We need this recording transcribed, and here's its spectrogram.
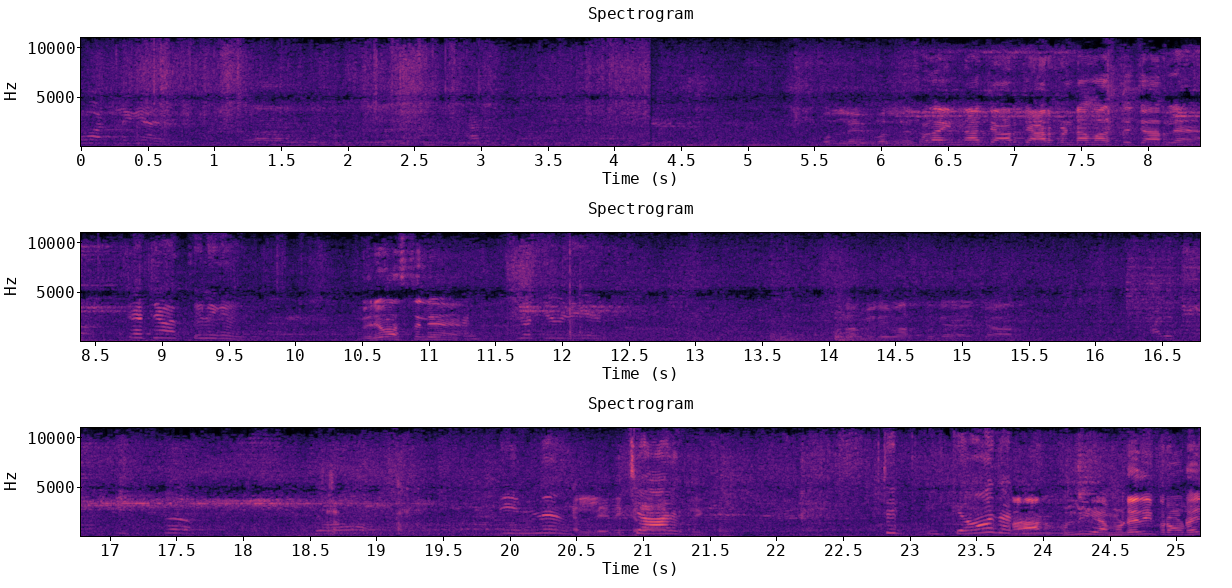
ਉਹ ਹੱਥ ਲੈ ਕੇ ਆਏ ਬੱਲੇ ਬੱਲੇ ਥੋੜਾ ਇੰਨਾ ਚਾਰ ਚਾਰ ਪਿੰਡਾਂ ਵਾਸਤੇ ਚਾਰ ਲਿਆਇਆ। ਚਾਚੇ ਲੈ ਮੇਰੇ ਵਾਸਤੇ ਲਿਆਇਆ? ਚਾਚੇ ਮੇਰੇ ਵਾਸਤੇ ਲਿਆਇਆ ਚਾਰ। ਅਰੇ ਇੱਕ ਦੋ ਤਿੰਨ ਚਾਰ। ਤੇ ਕਿਉਂ ਦਾ ਰਾਤ ਖੁੱਲੀ ਆ ਮੁੰਡੇ ਦੀ ਪਰੌਂਠੇ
